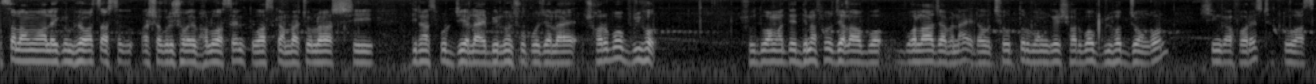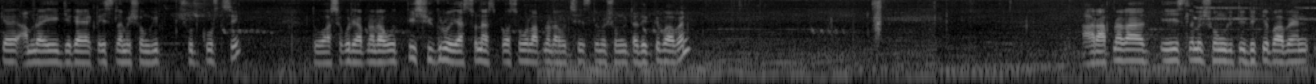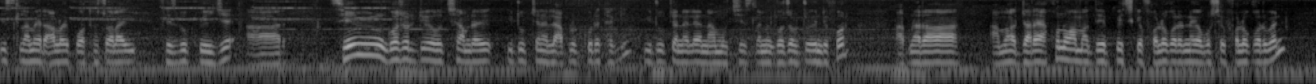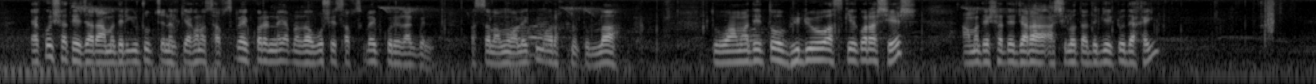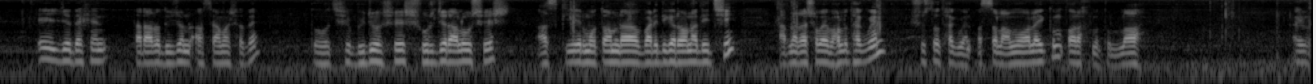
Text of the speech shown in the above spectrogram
আসসালামু আলাইকুম ভিওয়ার্স আশা করি সবাই ভালো আছেন। তো আজকে আমরা চলে আসছি দিনাজপুর জেলায়, বীরগঞ্জ উপজেলায় সর্ববৃহৎ। শুধু আমাদের দিনাজপুর জেলা বলা যাবে না, এটা হচ্ছে উত্তরবঙ্গের সর্ববৃহৎ জঙ্গল সিঙ্গা ফরেস্ট তো আজকে আমরা এই জায়গায় একটা ইসলামী সংগীত শ্যুট করছি। তো আশা করি আপনারা অতি শীঘ্রই অ্যাজ সুন অ্যাজ পসিবল আপনারা হচ্ছে ইসলামী সঙ্গীতটা দেখতে পাবেন। আর আপনারা এই ইসলামী সঙ্গীতটি দেখতে পাবেন ইসলামের আলোয় পথ চলাই ফেসবুক পেজে আর সেম গজলটি হচ্ছে আমরা ইউটিউব চ্যানেলে আপলোড করে থাকি। ইউটিউব চ্যানেলের নাম হচ্ছে ইসলামী গজল টোয়েন্টি ফোর। আপনারা আমার, যারা এখনও আমাদের পেজকে ফলো করেন নাই, অবশ্যই ফলো করবেন। একই সাথে যারা আমাদের ইউটিউব চ্যানেলকে এখনও সাবস্ক্রাইব করেন নাই, আপনারা অবশ্যই সাবস্ক্রাইব করে রাখবেন। আসসালামু আলাইকুম রহমতুল্লাহ। তো আমাদের তো ভিডিও আজকে করা শেষ। আমাদের সাথে যারা আসলো, তাদেরকে একটু দেখাই। এই যে দেখেন, তারা আরও দুজন আছে আমার সাথে। তো হচ্ছে ভিডিও শেষ, সূর্যের আলো শেষ। আজকের মতো আমরা বাড়ির দিকে রওনা দিচ্ছি। আপনারা সবাই ভালো থাকবেন, সুস্থ থাকবেন। আসসালামু আলাইকুম আ রহমতুল্লাহ।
